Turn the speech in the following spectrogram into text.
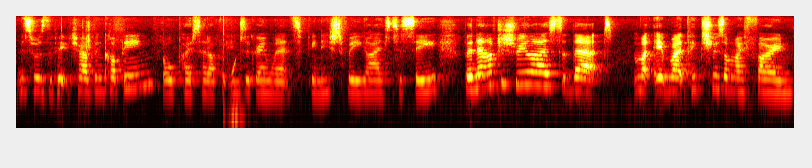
this was the picture I've been copying. I'll post that up on Instagram when it's finished for you guys to see. But now I've just realised that my, it, my picture is on my phone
